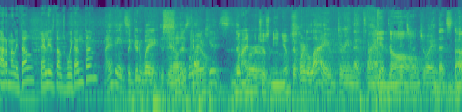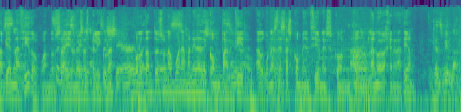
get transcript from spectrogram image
Arma letal, pel·lis dels 80? I think it's a good way. You know, there's a lot creo. of kids that Bueno, hay were, muchos niños that weren't alive during that time que no, enjoy that stuff. no habían so nacido cuando it's a nice salieron esas películas. Por lo like, tanto, es una buena manera de compartir you know, algunas de esas convenciones con, con Um, la nueva generación, Because we loved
